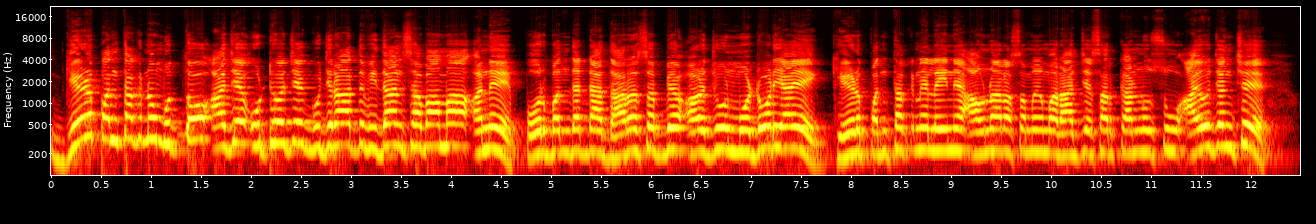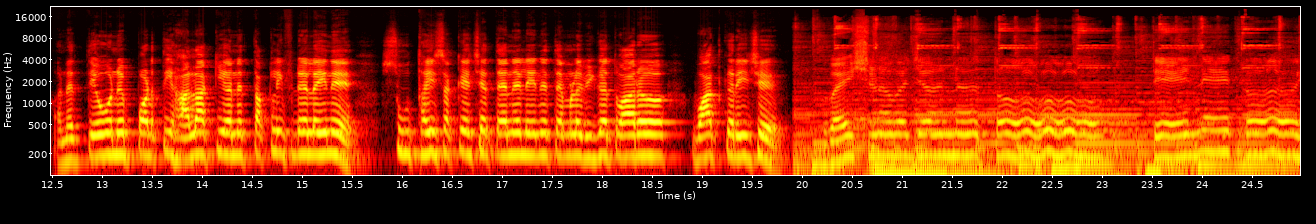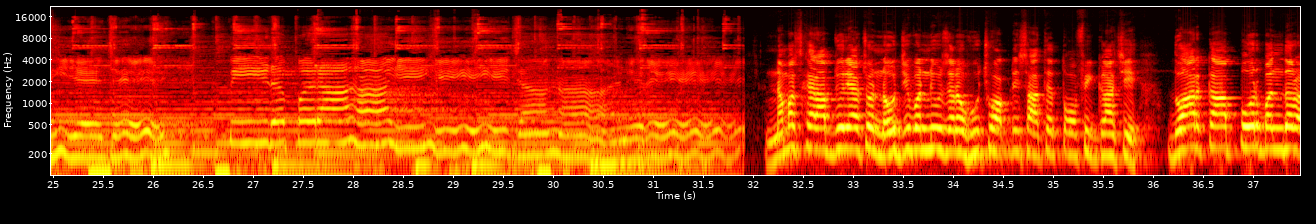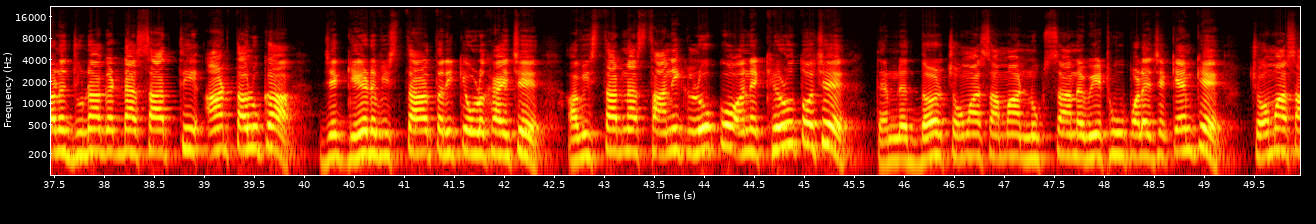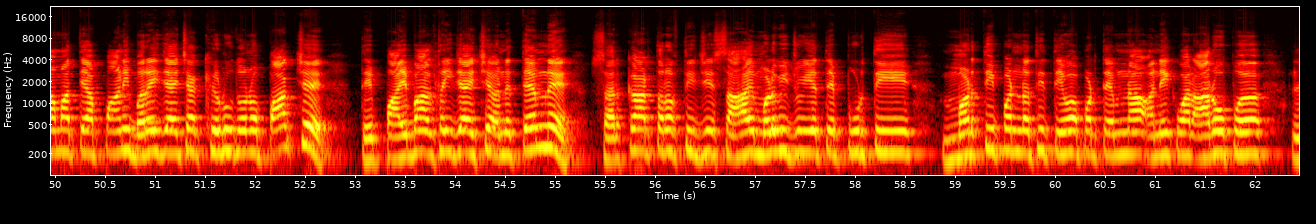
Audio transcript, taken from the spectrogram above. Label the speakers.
Speaker 1: ગેડ પંથકનો મુદ્દો આજે ઉઠ્યો છે ગુજરાત વિધાનસભામાં અને પોરબંદરના ધારાસભ્ય અર્જુન મોઢવાડિયાએ ગેડ પંથકને લઈને આવનારા સમયમાં રાજ્ય સરકારનું શું આયોજન છે અને તેઓને પડતી હાલાકી અને તકલીફને લઈને શું થઈ શકે છે તેને લઈને તેમણે વિગતવાર વાત કરી છે.
Speaker 2: વૈષ્ણવજન તો તેને કહીએ જે પીડ પરાઈ
Speaker 1: નમસ્કાર, આપ જોઈ રહ્યા છો નવજીવન ન્યૂઝ અને હું છું આપની સાથે તોફિક ગાંચી. દ્વારકા, પોરબંદર અને જુનાગઢના સાતથી આઠ તાલુકા જે ગેડ વિસ્તાર તરીકે ઓળખાય છે. આ વિસ્તારના સ્થાનિક લોકો અને ખેડૂતો છે, તેમને દર ચોમાસામાં નુકસાન વેઠવું પડે છે. કેમ કે ચોમાસામાં ત્યાં પાણી ભરાઈ જાય છે ખેડૂતોનો પાક છે. તે પાયમાલ થઈ જાય છે અને તેમને સરકાર તરફથી જે સહાય મળવી જોઈએ તે પૂરતી મળતી પણ નથી તેવા પણ તેમના અનેકવાર આરોપ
